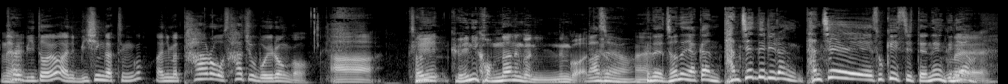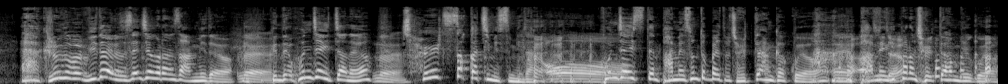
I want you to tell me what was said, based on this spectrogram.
네. 믿어요? 아니 미신 같은 거? 아니면 타로, 사주 뭐 이런 거? 아 괜- 괜히 겁나는 건 있는 것 같아요 맞아요. 네. 근데 저는 약간 단체들이랑 단체에 속해 있을 때는 그냥 네. 야 그런 걸 믿어요 이러면서 센 척을 하면서 안 믿어요. 네. 근데 혼자 있잖아요. 네. 철석같이 믿습니다. 어. 혼자 있을 땐 밤에 손톱 발톱 절대 안 깎고요. 네, 밤에 진짜요? 휘파람 절대 안 불고요.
